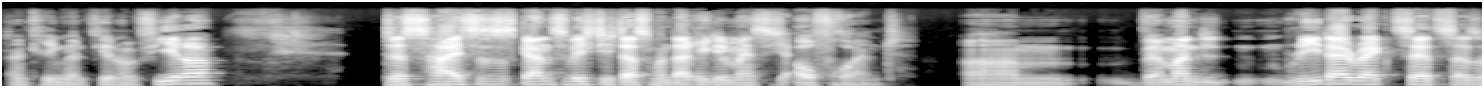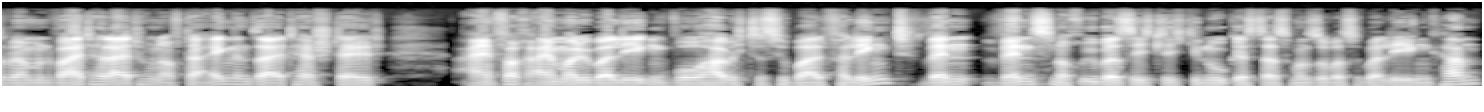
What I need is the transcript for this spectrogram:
dann kriegen wir einen 404er. Das heißt, es ist ganz wichtig, dass man da regelmäßig aufräumt. Ähm, wenn man Redirect setzt, also wenn man Weiterleitungen auf der eigenen Seite erstellt, einfach einmal überlegen, wo habe ich das überall verlinkt, wenn es noch übersichtlich genug ist, dass man sowas überlegen kann.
